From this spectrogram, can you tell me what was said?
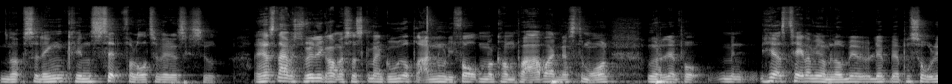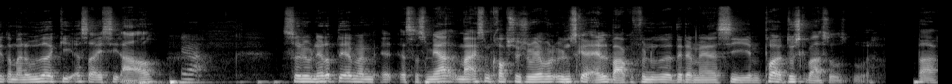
Når, så længe kvinden selv får lov til, hvad det skal se ud. Og her snakker vi selvfølgelig ikke om, at så skal man gå ud og brænde uniformen og komme på arbejde næste morgen, uden at det på. Men her taler vi om noget mere, lidt mere personligt, når man er ude og agere sig i sit eget. Ja så er det jo netop det, at man, altså som jeg, mig som kropsfysiolog, jeg vil ønske, at alle bare kunne finde ud af det der med at sige, prøv at du skal bare så bare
